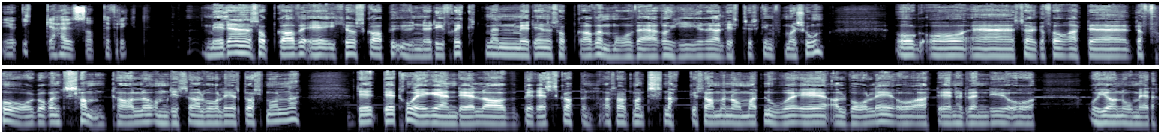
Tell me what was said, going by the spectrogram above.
i å ikke hause opp til frykt? Medienes oppgave er ikke å skape unødig frykt, men medienes oppgave må være å gi realistisk informasjon og å eh, sørge for at det, det, foregår en samtale om disse alvorlige spørsmålene. Det, det, tror jeg er en del av beredskapen. Altså at man snakker sammen om at noe er alvorlig, og at det er nødvendig å, å gjøre noe med det.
